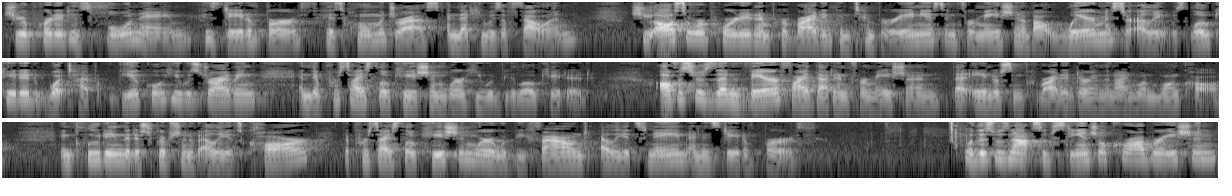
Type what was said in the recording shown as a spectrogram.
She reported his full name, his date of birth, his home address, and that he was a felon. She also reported and provided contemporaneous information about where Mr. Elliott was located, what type of vehicle he was driving, and the precise location where he would be located. Officers then verified that information that Anderson provided during the 911 call, including the description of Elliott's car, the precise location where it would be found, Elliott's name, and his date of birth. Well, this was not substantial corroboration.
